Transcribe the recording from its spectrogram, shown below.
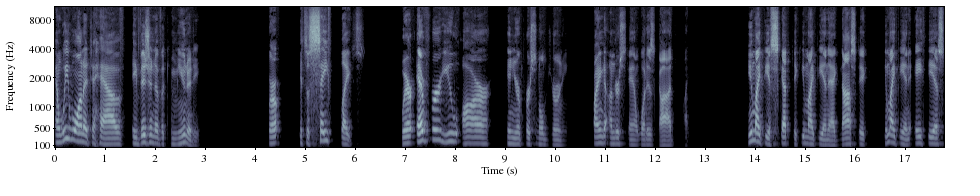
And we wanted to have a vision of a community where it's a safe place wherever you are in your personal journey, trying to understand what is God like. You might be a skeptic, you might be an agnostic, you might be an atheist,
